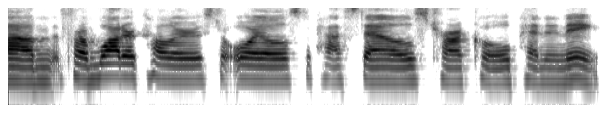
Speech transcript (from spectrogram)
Um, from watercolors to oils to pastels charcoal pen and ink.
